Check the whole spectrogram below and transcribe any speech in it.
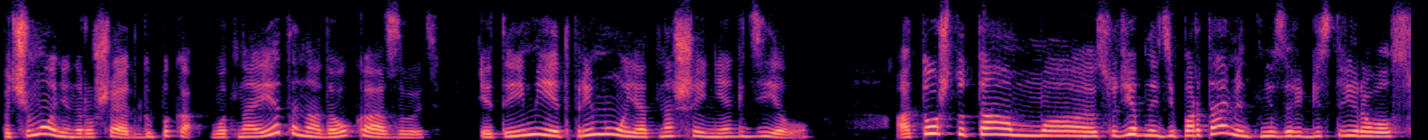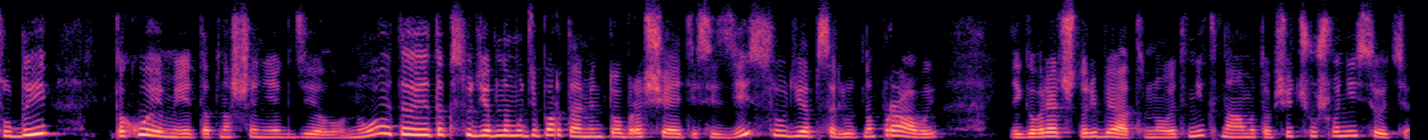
Почему они нарушают ГПК? Вот на это надо указывать. Это имеет прямое отношение к делу. А то, что там э, судебный департамент не зарегистрировал суды, Какое имеет отношение к делу? Ну, это, это к судебному департаменту обращайтесь. И здесь судьи абсолютно правы. И говорят, что, ребят, ну это не к нам, это вообще чушь вы несете.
